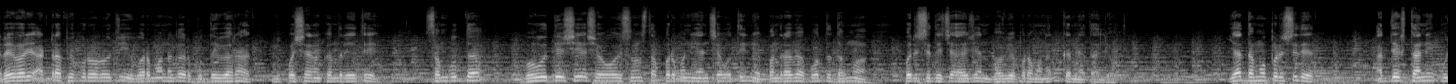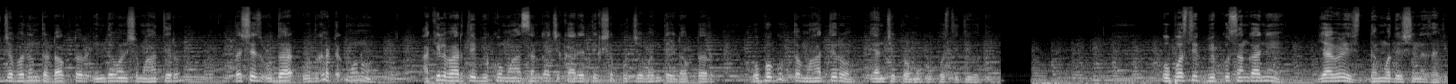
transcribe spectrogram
रविवारी अठरा फेब्रुवारी रोजी वर्मानगर बुद्धविहारात विपश्यना केंद्र येथे समृद्ध बहुउद्देशीय सेवाभावी संस्था परभणी यांच्या वतीने पंधराव्या बौद्ध धम्म परिषदेचे आयोजन भव्य प्रमाणात करण्यात आले होते. या धम्म परिषदेत अध्यक्षस्थानी पूज्यभदंत डॉक्टर इंदवंश महातेरो तसेच उदा उद्घाटक म्हणून अखिल भारतीय भिक्खू महासंघाचे कार्याध्यक्ष पूज्य बनते डॉक्टर उपगुप्त महातेरो यांची प्रमुख उपस्थिती होती. उपस्थित भिक्खू संघाने यावेळी धम्मदेशना झाली.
